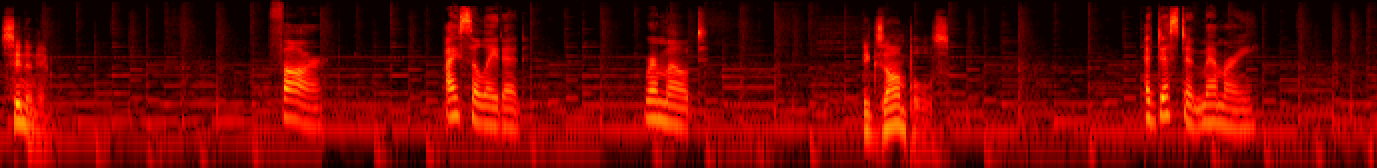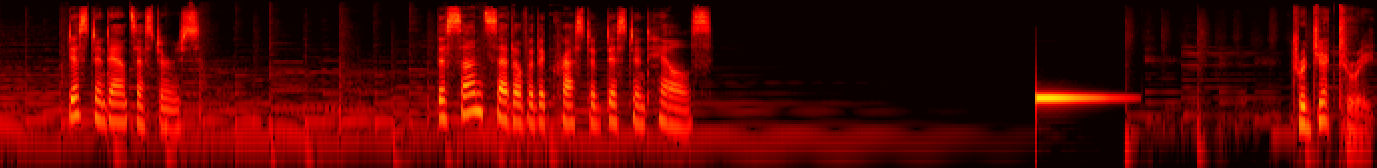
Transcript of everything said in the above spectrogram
Synonym Far, Isolated, Remote. Examples A distant memory, Distant ancestors. The sun set over the crest of distant hills. Trajectory.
